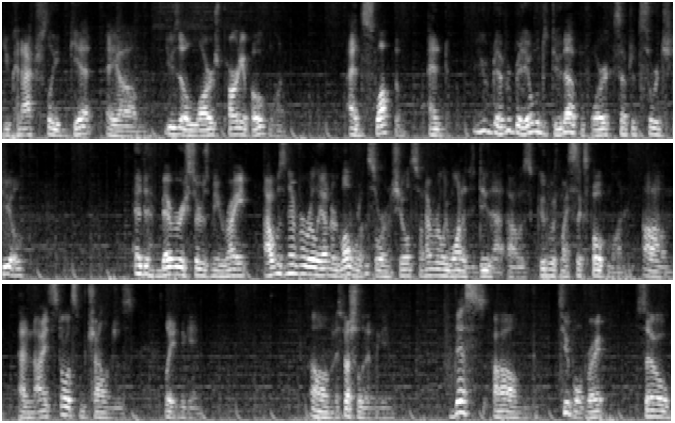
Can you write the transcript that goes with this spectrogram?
you can actually get a, um, use a large party of Pokemon and swap them. And you've never been able to do that before except in Sword Shield. And if memory serves me right, I was never really under leveled in Sword and Shield, so I never really wanted to do that. I was good with my six Pokemon, um, and I still had some challenges late in the game, um, especially late in the game. This um, twofold, right? So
